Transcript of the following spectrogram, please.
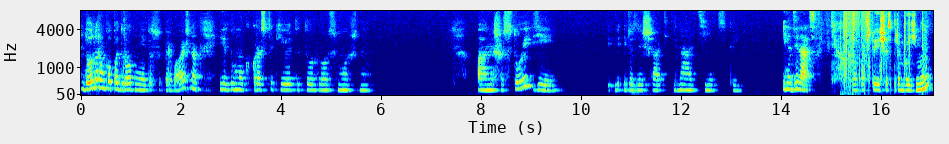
донором поподробнее, это супер важно. Я думаю, как раз-таки этот вопрос можно а на шестой день разрешать и на одиннадцатый, и на двенадцатый. Вот, так что я сейчас прям возьму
